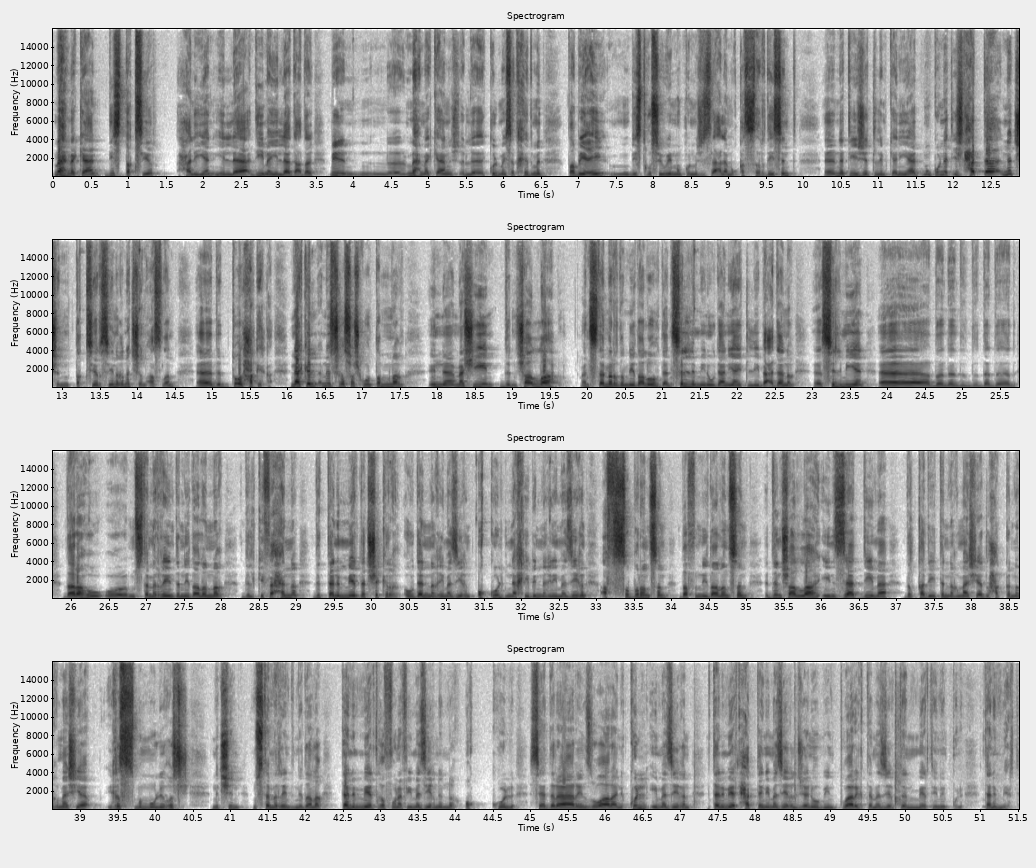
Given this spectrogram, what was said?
مهما كان ديس التقصير حاليا يلا ديما يلا دعدر. مهما كان كل ما يسد خدمت طبيعي ديستغوسيوين ممكن المجلس الأعلى مقصر ديسنت. آه، نتيجة الإمكانيات ممكن نتيجة حتى نتشن التقصير سينغ نتشن أصلا. آه، تو الحقيقة لكن نشخص شكون طمنا إن ماشيين إن شاء الله نستمر ضمن نضالوه دا نسلم من ودانيات اللي بعدنا آه، سلميا داره مستمرين ضمن نضالنا دل الكفاحنا دل التنمير دا تشكر أو دن غي مزيغ أكل نخيبين غي مزيغ أف صبرنسن ضف النضالنسن إن شاء الله إن زاد ديما دل قضيه النغماشيه دل الحق النغماشيه يغص ممو اللي يغصش نتشن مستمرين ضمن نضالنا تنمير تغفونا في مزيغ نغ كل سدرار زوارا كل إمازيغ تنميرت حتى إمازيغ الجنوبي توارق تمازيغ تنميرت كل تنميرت.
